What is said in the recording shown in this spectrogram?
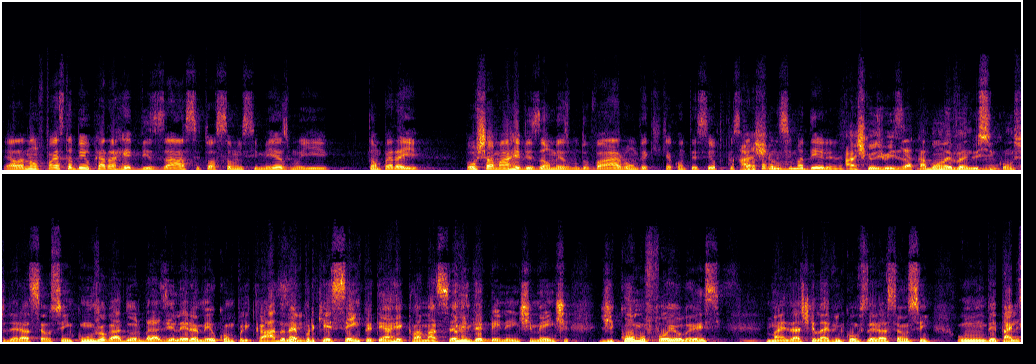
ela não faz também o cara revisar a situação em si mesmo e, então, peraí, Vou chamar a revisão mesmo do VAR, vamos ver o que, que aconteceu, porque os caras estavam em cima dele, né? Acho que os juízes acabam levando isso é. em consideração, sim. Com um jogador brasileiro é meio complicado, né? sim. né? Porque sempre tem a reclamação, independentemente de como foi o lance. Sim. Mas acho que leva em consideração, sim. Um detalhe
